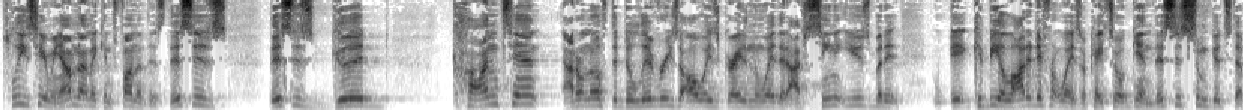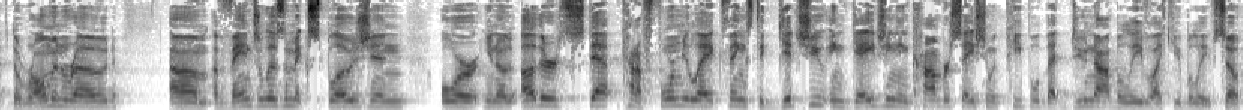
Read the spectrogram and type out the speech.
please hear me. I'm not making fun of this. This is this is good content. I don't know if the delivery is always great in the way that I've seen it used, but it it could be a lot of different ways. Okay, so again, this is some good stuff. The Roman Road, um, evangelism explosion, or you know other step kind of formulaic things to get you engaging in conversation with people that do not believe like you believe. So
